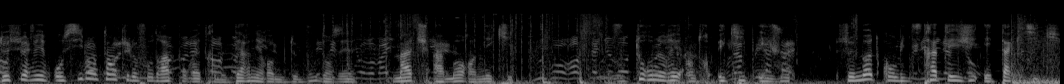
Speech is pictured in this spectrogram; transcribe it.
de survivre aussi longtemps qu'il le faudra pour être le dernier homme debout dans un match à mort en équipe. Vous tournerez entre équipes et joueurs. Ce mode combine stratégie et tactique.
